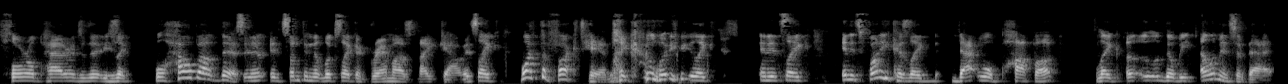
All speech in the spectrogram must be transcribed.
floral patterns. He's like well how about this and it, it's something that looks like a grandma's nightgown. It's like what the fuck Tan like what do you like and it's like and it's funny because like that will pop up like uh, there'll be elements of that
